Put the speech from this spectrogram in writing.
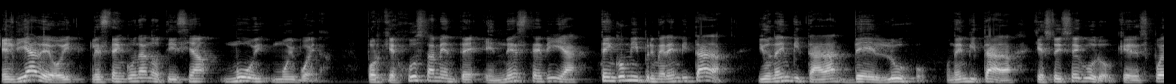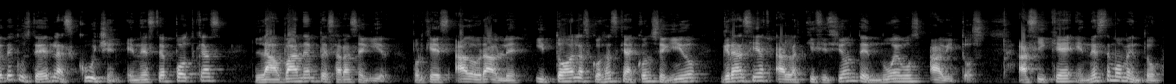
El día de hoy les tengo una noticia muy muy buena, porque justamente en este día tengo mi primera invitada y una invitada de lujo, una invitada que estoy seguro que después de que ustedes la escuchen en este podcast la van a empezar a seguir porque es adorable y todas las cosas que ha conseguido gracias a la adquisición de nuevos hábitos. Así que en este momento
